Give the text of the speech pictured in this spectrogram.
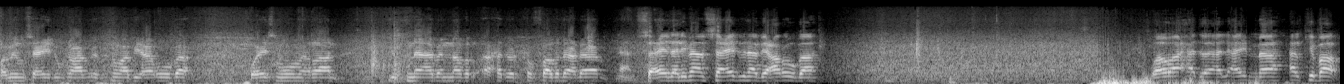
ومنهم سعيد بن أبي عروبة واسمه مهران. يكنى أبا النضر أحد الحفاظ الأعلام. نعم. سعيد الإمام سعيد بن أبي عروبة. وهو أحد الأئمة الكبار.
